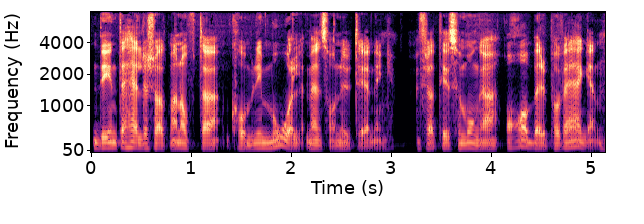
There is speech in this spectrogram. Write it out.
Det är inte heller så att man ofta kommer i mål med en sån utredning för att det är så många aber på vägen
